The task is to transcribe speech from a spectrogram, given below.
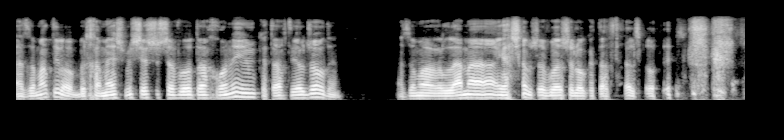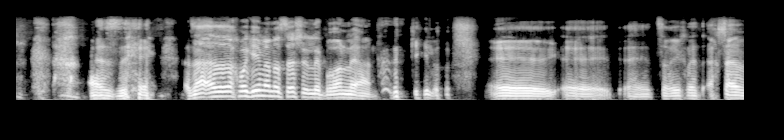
אז אמרתי לו, בחמש משש השבועות האחרונים כתבתי על ג'ורדן. אז הוא אמר, למה היה שם שבוע שלא כתבת על ג'ורדן? אז, אנחנו מגיעים לנושא של לברון לאן, כאילו, אה, אה, אה, צריך, לת... עכשיו,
